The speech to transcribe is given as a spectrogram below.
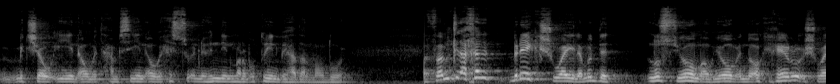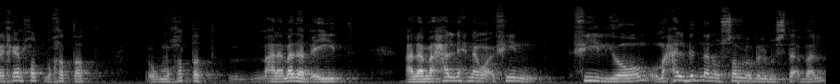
متشوقين أو متحمسين أو يحسوا إنه هن مربوطين بهذا الموضوع. فمثل أخذت break شوي لمدة نص يوم أو يوم إنه okay خلينا نروق شوي خلينا نحط مخطط ومخطط على مدى بعيد على محل نحن واقفين فيه اليوم ومحل بدنا نوصل له بالمستقبل.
